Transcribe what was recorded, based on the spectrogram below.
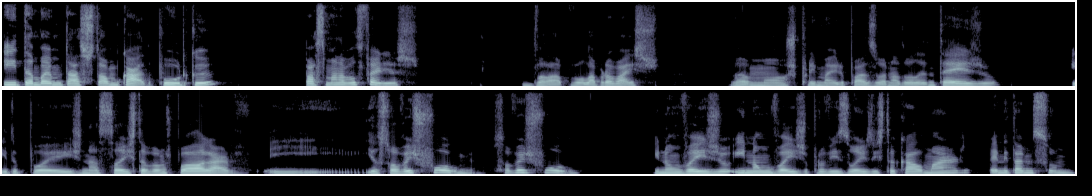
E também me está a assustar um bocado, porque para a semana vou de férias. Vou lá, vou lá para baixo. Vamos primeiro para a zona do Alentejo e depois na sexta vamos para o Algarve e eu só vejo fogo, meu. Só vejo fogo. E não vejo, e não vejo previsões disto acalmar anytime soon.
